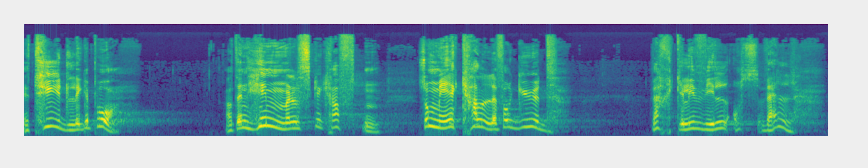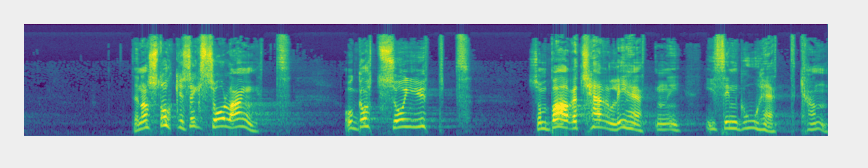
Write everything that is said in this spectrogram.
er tydelige på at den himmelske kraften, som vi kaller for Gud, virkelig vil oss vel. Den har strukket seg så langt og gått så djupt som bare kjærligheten i, i sin godhet kan.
